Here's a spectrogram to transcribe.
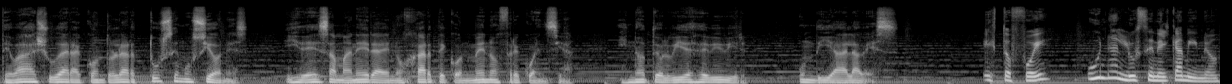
te va a ayudar a controlar tus emociones y de esa manera enojarte con menos frecuencia. Y no te olvides de vivir un día a la vez. Esto fue Una Luz en el Camino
